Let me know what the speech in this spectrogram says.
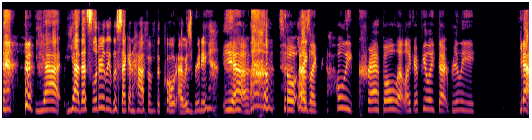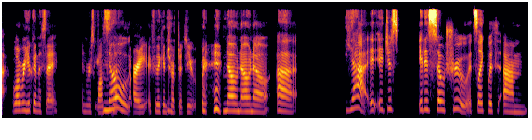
Yeah, yeah, that's literally the second half of the quote I was reading. Yeah. Um, So I was like, like, holy crapola. Like, I feel like that really, yeah. What were you gonna say in response to that? no, Sorry, I feel like I interrupted you. no, no, no. Uh, yeah, it, it just it is so true. It's like with um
